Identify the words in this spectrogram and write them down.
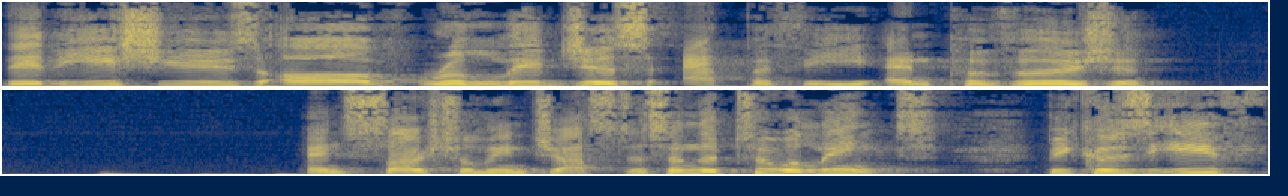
They're the issues of religious apathy and perversion and social injustice. And the two are linked because if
